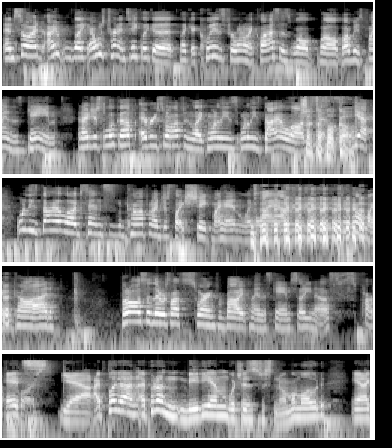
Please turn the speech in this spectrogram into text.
And so I, I like I was trying to take like a like a quiz for one of my classes while while Bobby was playing this game, and I just look up every so often like one of these one of these dialogue. Shut the fuck up. Yeah, one of these dialogue sentences would come up, and I just like shake my head and like laugh. It's like, oh my god! But also there was lots of swearing from Bobby playing this game, so you know it's par for the course. It's yeah. I played it on I put it on medium, which is just normal mode, and I,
